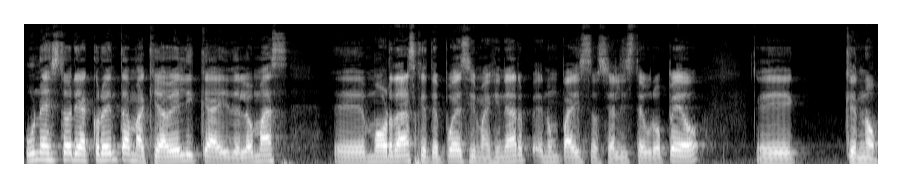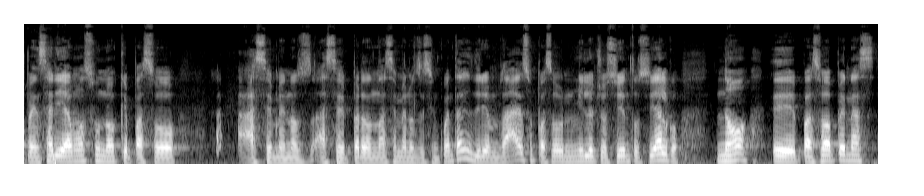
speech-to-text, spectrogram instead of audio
una historia cruenta, maquiavélica y de lo más eh, mordaz que te puedes imaginar en un país socialista europeo, que no pensaríamos uno que pasó hace menos, hace, perdón, hace menos de 50 años, diríamos, ah, eso pasó en 1800 y algo. No, pasó apenas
